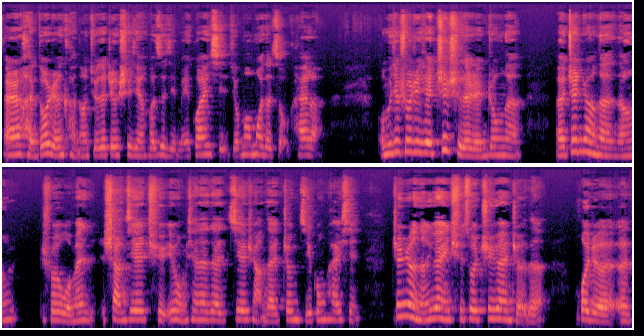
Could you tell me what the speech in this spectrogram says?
当然很多人可能觉得这个事情和自己没关系，就默默地走开了。我们就说这些支持的人中呢，呃，真正的能说我们上街去，因为我们现在在街上在征集公开信，真正能愿意去做志愿者的，或者呃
